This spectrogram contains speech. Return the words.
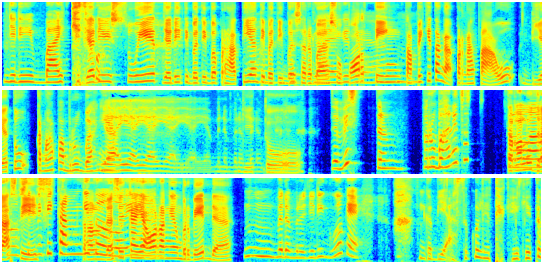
jadi baik gitu jadi sweet, jadi tiba-tiba perhatian, Ah, tiba-tiba good serba gitu ya. supporting, Hmm. tapi kita nggak pernah tahu dia tuh kenapa Iya berubahnya iya iya iya iya iya bener bener bener, gitu. bener. Tapi perubahannya tuh Terlalu drastis. signifikan gitu Terlalu loh, drastis kayak iya. orang yang berbeda. Mm, bener-bener jadi gue kayak ah, nggak biasa gue liatnya kayak gitu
